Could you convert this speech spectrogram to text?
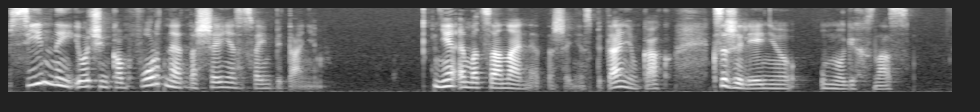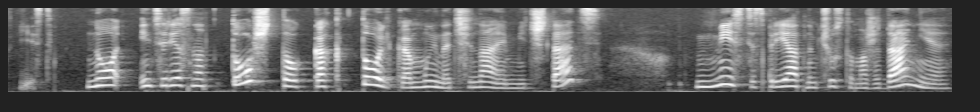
сильные и очень комфортные отношения со своим питанием. Не эмоциональные отношения с питанием, как, к сожалению, у многих из нас есть. Но интересно то, что как только мы начинаем мечтать, вместе с приятным чувством ожидания,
